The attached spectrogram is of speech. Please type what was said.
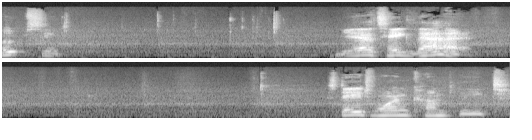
Oopsie. Yeah, take that. Stage one complete.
